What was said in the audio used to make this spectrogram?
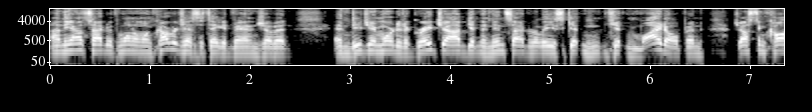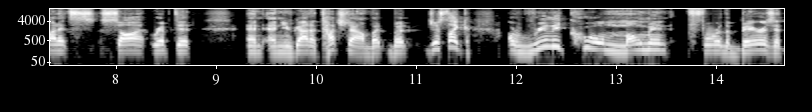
on the outside with one-on-one coverage has to take advantage of it. And DJ Moore did a great job getting an inside release, getting getting wide open. Justin caught it, saw it, ripped it, and and you've got a touchdown. But but just like a really cool moment for the Bears at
